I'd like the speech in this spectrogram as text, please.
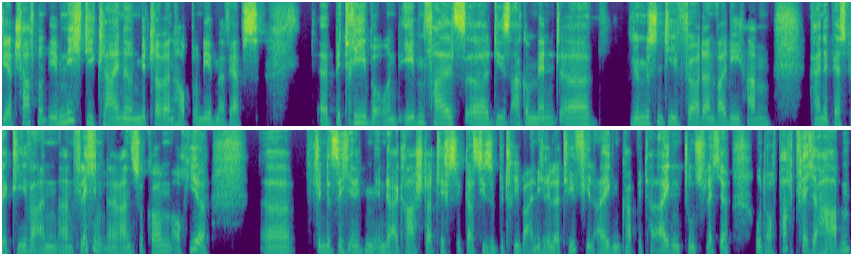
wirtschaften und eben nicht die kleinen und mittleren Haupt- und Nebenerwerbsbetriebe. Und ebenfalls dieses Argument, wir müssen die fördern, weil die haben keine Perspektive an, an Flächen ranzukommen. Auch hier äh, findet sich in, in, der Agrarstatistik, dass diese Betriebe eigentlich relativ viel Eigenkapital, Eigentumsfläche und auch Pachtfläche haben.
